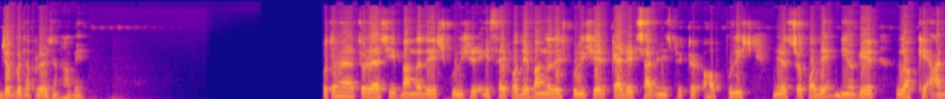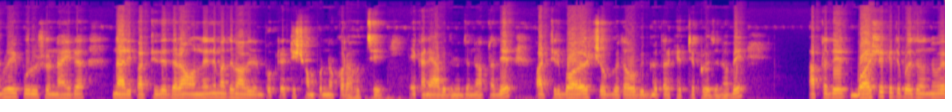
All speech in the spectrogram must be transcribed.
যোগ্যতা প্রয়োজন হবে। প্রথমে চলে আসি বাংলাদেশ পুলিশের এসআই পদে। বাংলাদেশ পুলিশের cadet sub inspector of police নিরস্ত্র পদে নিয়োগের লক্ষ্যে আগ্রহী পুরুষ ও নারীরা, নারী প্রার্থীদের দ্বারা অনলাইনের মাধ্যমে আবেদন প্রক্রিয়াটি সম্পন্ন করা হচ্ছে। এখানে আবেদনের জন্য আপনাদের প্রার্থীর বয়স, যোগ্যতা, অভিজ্ঞতার ক্ষেত্রে প্রয়োজন হবে। আপনাদের বয়সের ক্ষেত্রে প্রয়োজন হবে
